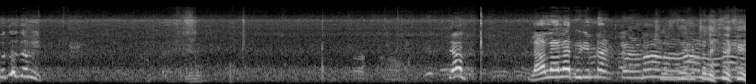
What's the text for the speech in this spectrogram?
ادھر زمین چل لا لا لا ویڈیو بنا چلے دیکھے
